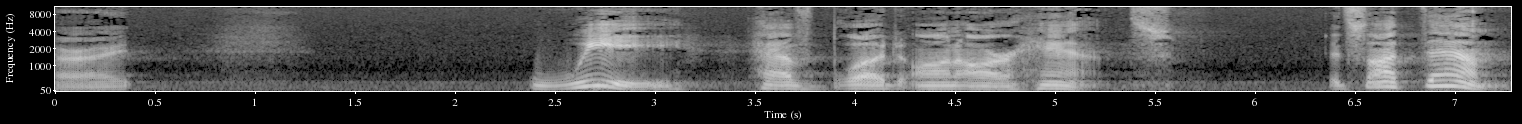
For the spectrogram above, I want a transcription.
All right? We have blood on our hands. It's not them.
